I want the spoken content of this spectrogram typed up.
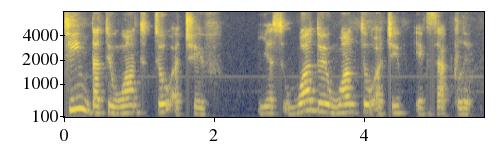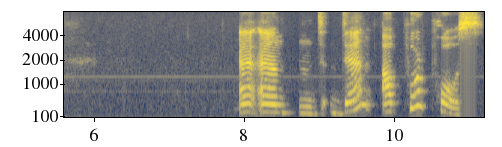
thing that you want to achieve. Yes what do you want to achieve exactly? And, and then a purpose.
